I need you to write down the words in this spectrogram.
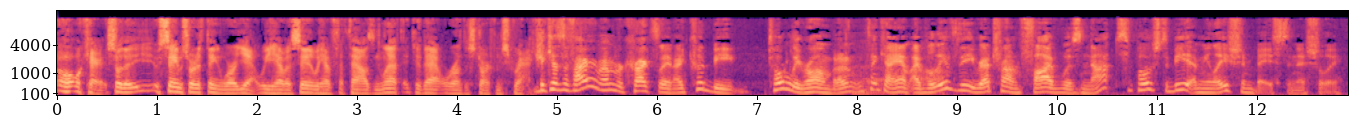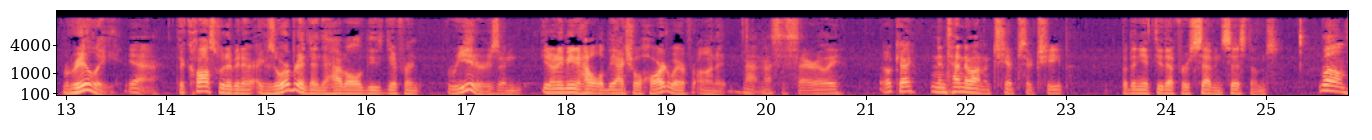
Oh, okay. So the same sort of thing where yeah, we have a say we have a thousand left. After that, we're going to start from scratch. Because if I remember correctly, and I could be totally wrong, but I don't think I am. I believe the Retron Five was not supposed to be emulation based initially. really, Yeah. the cost would have been exorbitant then to have all these different readers and you know what I mean, have all the actual hardware for, on it. Not necessarily. Okay, Nintendo on the chips are cheap. but then you have to do that for seven systems. Well,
